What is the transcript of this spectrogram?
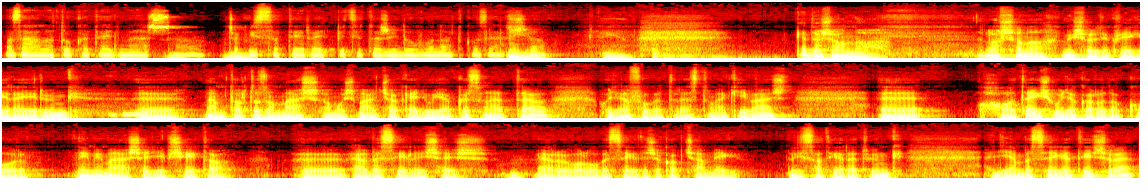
az állatokat egymással. Uh-huh. Csak visszatérve egy picit a zsidó vonatkozásra. Igen. Igen. Kedves Anna, lassan a műsoridők végére érünk. Uh-huh. Nem tartozom mással, most már csak egy újabb köszönettel, hogy elfogadtad ezt a meghívást. Ha te is úgy akarod, akkor némi más egyéb séta elbeszélése és erről való beszélgetése kapcsán még visszatérhetünk egy ilyen beszélgetésre.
